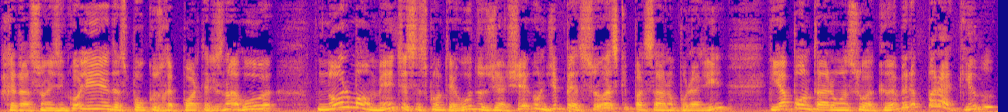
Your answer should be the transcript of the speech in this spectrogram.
Redações encolhidas, poucos repórteres na rua, Normalmente esses conteúdos já chegam de pessoas que passaram por ali e apontaram a sua câmera para aquilo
